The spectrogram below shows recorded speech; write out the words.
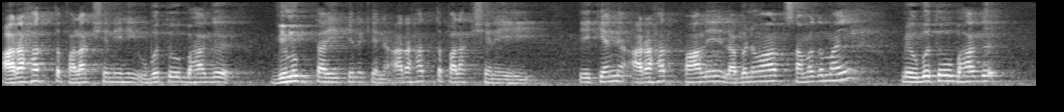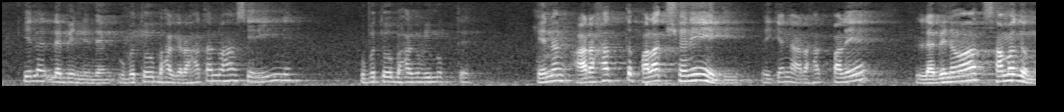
අරහත් පලක්ෂණෙහි උබතෝ භාග විමුක්තයි කියලා කියන්නේ අරහත් පලක්ෂණයෙහි. ඒ කියන්නේ අරහත් ඵලයේ ලබනවත් සමගමයි මේ උබතෝ භාග කියලා ලැබෙන්නේ දැන් උබතෝ භාග රහතන් වහන්සේ ඉන්නේ. උබතෝ භාග විමුක්තය. එහෙනම් අරහත් පලක්ෂණයේදී ඒ කියන්නේ අරහත් ඵලයේ ලැබෙනවත් සමගම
